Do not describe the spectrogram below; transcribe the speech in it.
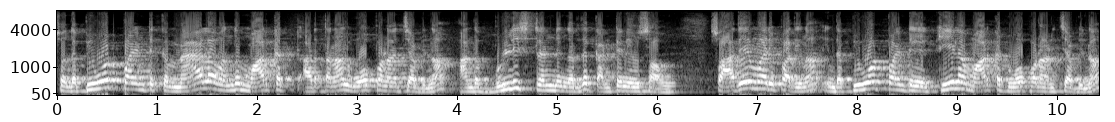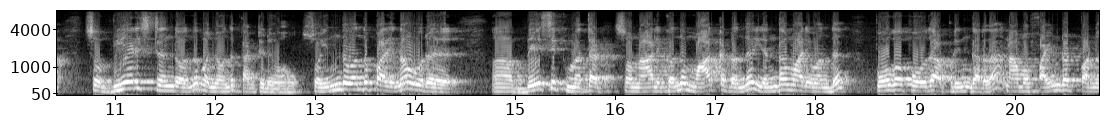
ஸோ இந்த பிவோட் பாயிண்ட்டுக்கு மேலே வந்து மார்க்கெட் அடுத்த நாள் ஓப்பன் ஆச்சு அப்படின்னா அந்த புல்லிஷ் ட்ரெண்டுங்கிறது கண்டினியூஸ் ஆகும். ஸோ அதே மாதிரி பார்த்தீங்கன்னா இந்த பிவோட் பாயிண்ட்டுக்கு கீழே மார்க்கெட் ஓப்பன் ஆனிச்சு அப்படின்னா ஸோ பியரிஸ் ட்ரெண்ட் வந்து கொஞ்சம் வந்து கண்டினியூ ஆகும். ஸோ இந்த வந்து பார்த்தீங்கன்னா ஒரு பேசிக் மெத்தட் ஸோ நாளைக்கு வந்து மார்க்கெட் வந்து எந்த மாதிரி வந்து போக போகுது அப்படிங்கிறத நாம் ஃபைண்ட் அவுட் பண்ண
